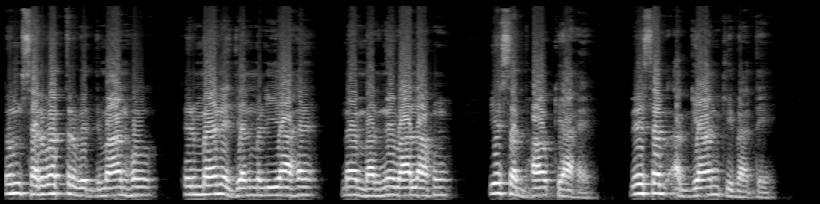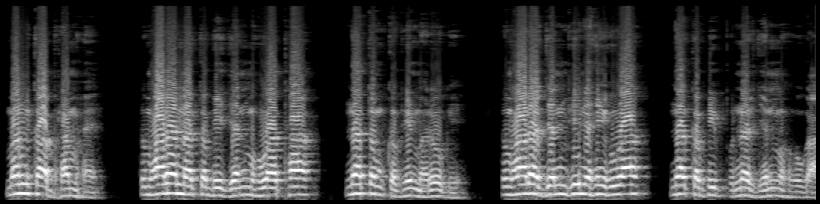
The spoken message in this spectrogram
तुम सर्वत्र विद्यमान हो, फिर मैंने जन्म लिया है, मैं मरने वाला हूँ। ये सब भाव क्या है? वे सब अज्ञान की बातें। मन का भ्रम है। तुम्हारा न कभी जन्म हुआ था, न तुम कभी मरोगे। तुम्हारा जन्म भी नहीं हुआ, न कभी पुनर्जन्म होगा।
